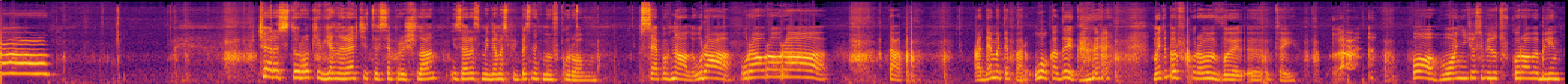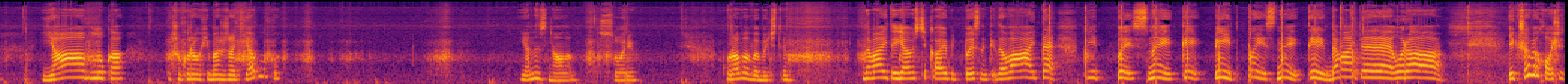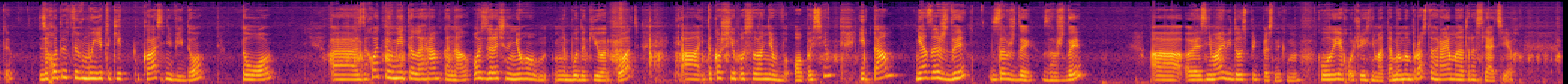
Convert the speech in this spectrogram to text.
Через 100 років я нарешті це все пройшла, і зараз ми йдемо з підписниками в корову. Все, погнали! Ура! Ура, ура, ура! Так. А де ми тепер? О, кадик! Ми тепер в корови в е, цей. Ого, нічого собі тут в корови, блін. Яблука. А що корови хіба жрать яблуко? Я не знала. Сорі. Корова, вибачте. Давайте, я вас чекаю, підписники. Давайте! Підписники! Підписники! Давайте! Ура! Якщо ви хочете заходити в мої такі класні відео, то е, заходьте в мій телеграм-канал. Ось, до речі, на нього буде QR-код. А, і також є посилання в описі. І там я завжди, завжди, завжди е, знімаю відео з підписниками, коли я хочу їх знімати. Або ми просто граємо на трансляціях.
